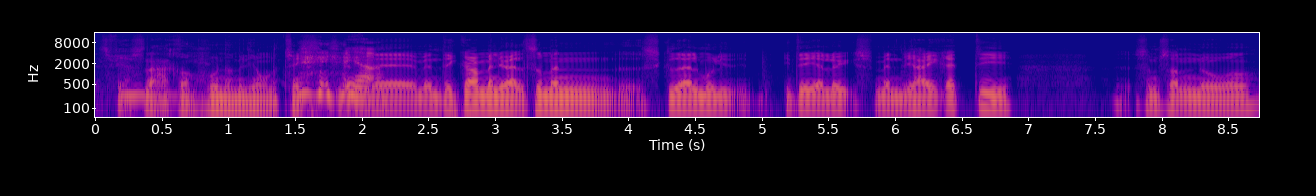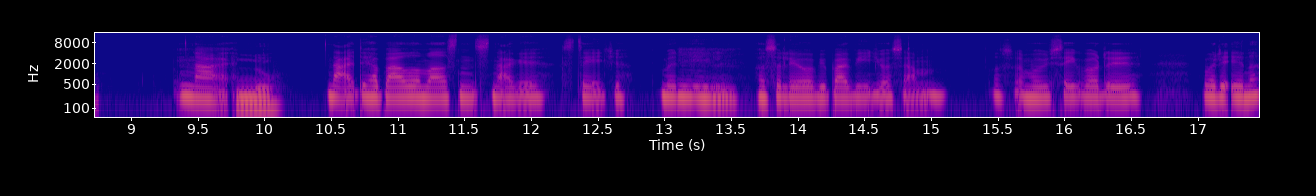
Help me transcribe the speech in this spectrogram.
Altså, vi har snakket om 100 millioner ting. Men, Ja. øh, men det gør man jo altid. Man skyder alle mulige idéer løs. Men vi har ikke rigtig øh, som sådan noget Nej, nu. nej, det har bare været meget sådan en snakkestadie med det Mm. hele. Og så laver vi bare videoer sammen. Og så må vi se, hvor det, hvor det ender.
